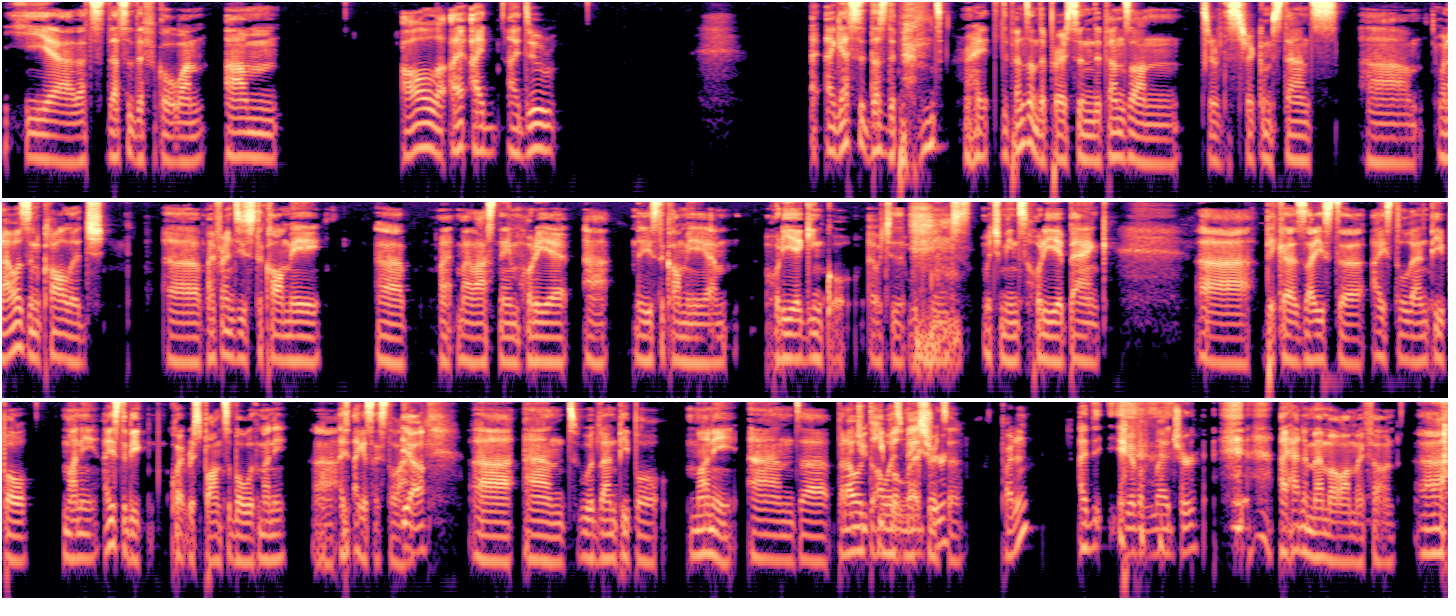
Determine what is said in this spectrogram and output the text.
Yeah, that's, that's a difficult one. Um, I'll, I, I, I do I guess it does depend, right? It depends on the person, depends on sort of the circumstance. Um, when I was in college, uh, my friends used to call me, uh, my, my last name, Horie. Uh, they used to call me, um, Horie Ginko, which is, which means, which means Horie Bank. Uh, because I used to, I used to lend people money. I used to be quite responsible with money. Uh, I, I, guess I still am. Yeah. Uh, and would lend people money, and uh, but Did I would always make sure to. Pardon? I d- you have a ledger. I had a memo on my phone, uh,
